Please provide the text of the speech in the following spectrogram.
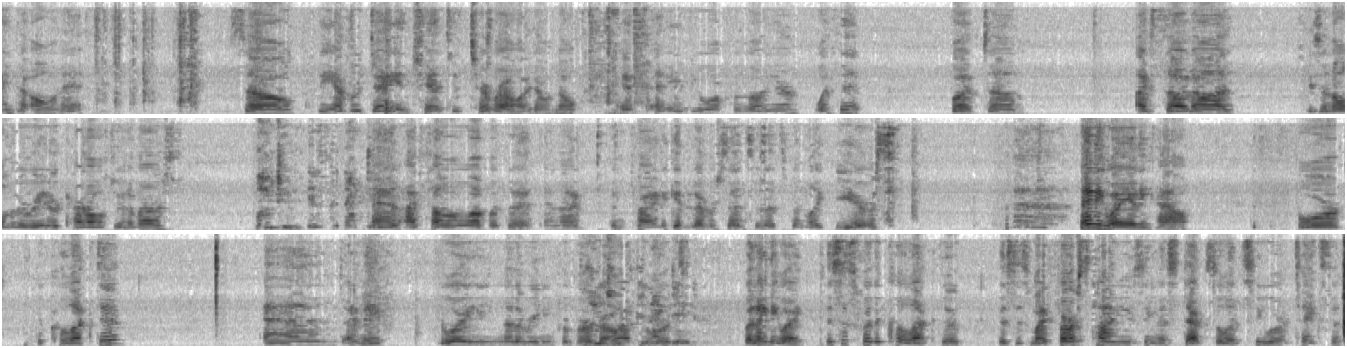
To own it. So the Everyday Enchanted Tarot. I don't know if any of you are familiar with it, but um, I saw it on, she's an older reader, Carol's Universe. Bluetooth is connected. And I fell in love with it, and I've been trying to get it ever since, and that's been like years. anyway, anyhow, this is for the collective, and I may do another reading for Virgo afterwards. connected. But anyway, this is for the collective. This is my first time using this deck, so let's see where it takes us.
